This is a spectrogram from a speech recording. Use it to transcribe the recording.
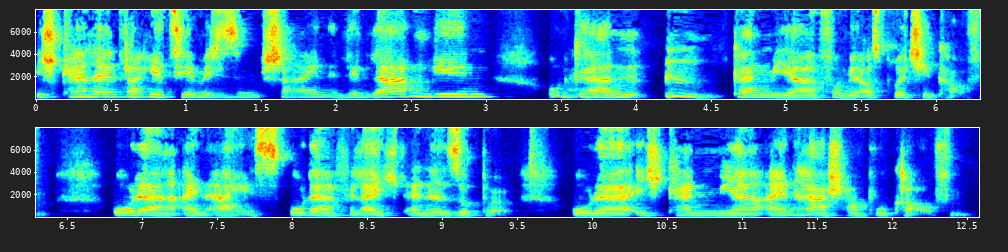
ich kann einfach jetzt hier mit diesem Schein in den Laden gehen und kann, kann mir von mir aus Brötchen kaufen oder ein Eis oder vielleicht eine Suppe oder ich kann mir ein Haarshampoo kaufen.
